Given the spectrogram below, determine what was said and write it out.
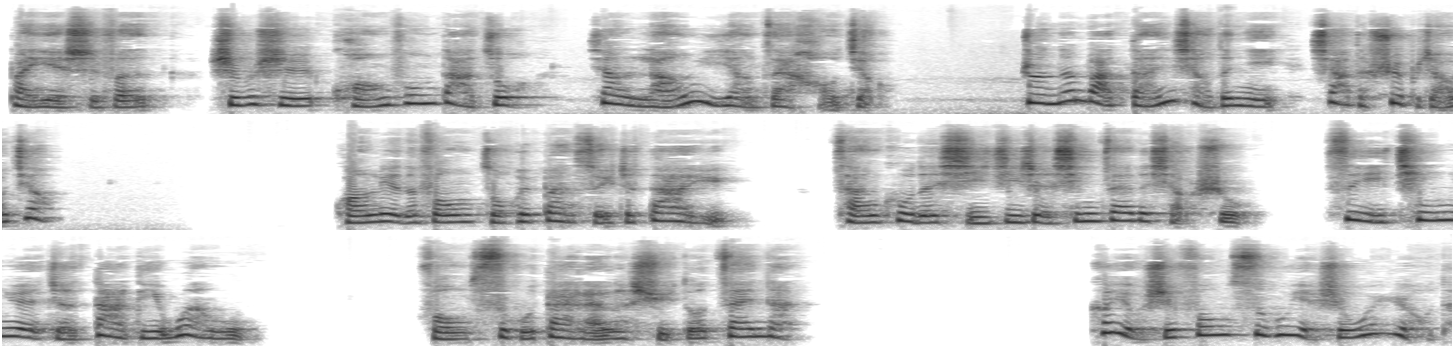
半夜时分，时不时狂风大作。像狼一样在嚎叫，准能把胆小的你吓得睡不着觉。狂烈的风总会伴随着大雨，残酷地袭击着新栽的小树，肆意侵略着大地万物。风似乎带来了许多灾难，可有时风似乎也是温柔的。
